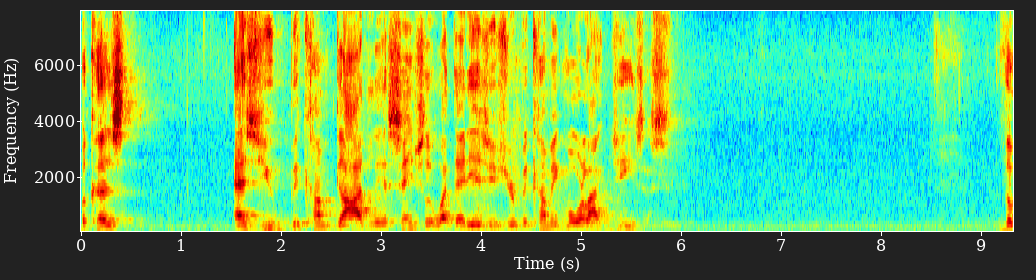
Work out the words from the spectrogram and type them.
Because as you become godly, essentially what that is, is you're becoming more like Jesus. The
